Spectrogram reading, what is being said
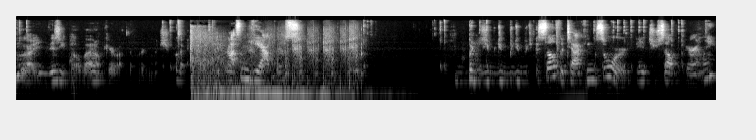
Ooh, I got invisible, but I don't care about that very much. Okay, got some. But self-attacking sword. It hits yourself apparently.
